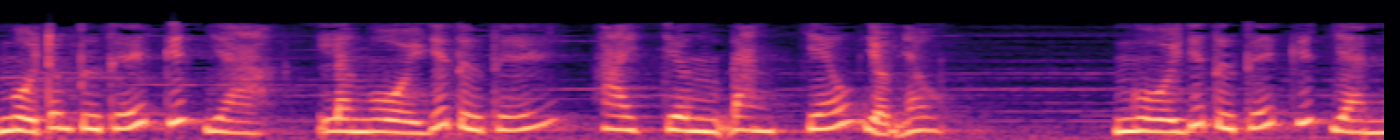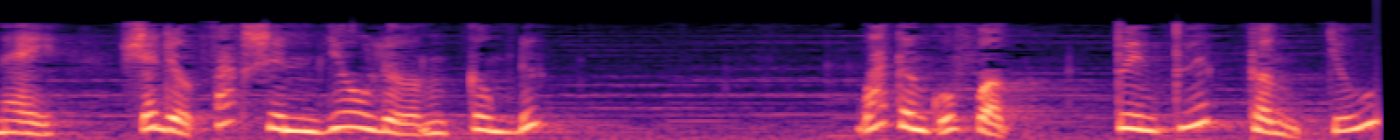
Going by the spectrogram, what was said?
ngồi trong tư thế kiết già là ngồi với tư thế hai chân đang chéo vào nhau ngồi với tư thế kiết già này sẽ được phát sinh vô lượng công đức quá thân của phật tuyên thuyết thần chú.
